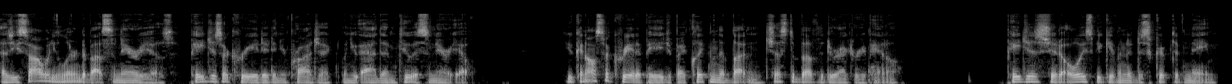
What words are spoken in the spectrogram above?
As you saw when you learned about scenarios, pages are created in your project when you add them to a scenario. You can also create a page by clicking the button just above the directory panel. Pages should always be given a descriptive name,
